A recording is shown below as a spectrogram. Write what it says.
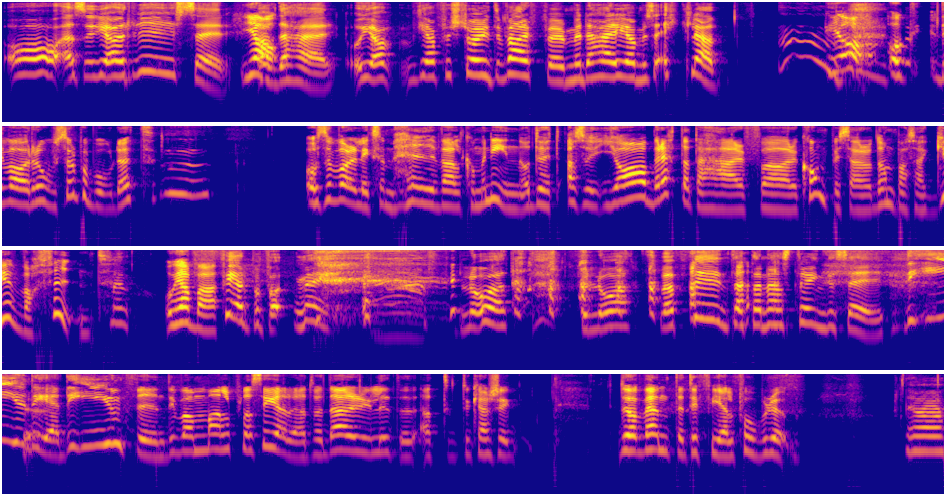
Åh, alltså jag ryser Ja. av det här. Och jag, jag förstår inte varför, men det här gör mig så äcklad. Ja, och det var rosor på bordet. Mm. Och så var det liksom hej välkommen in och du vet, alltså jag har berättat det här för kompisar och de bara såhär gud vad fint. Men- och jag bara, Fel på folk. Nej. förlåt, förlåt. Vad fint att han ansträngde sig. det är ju det, det är ju en fin, det var malplacerat för där är det lite att du kanske, du har vänt det till fel forum. Ja.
